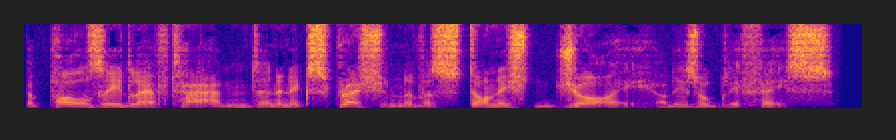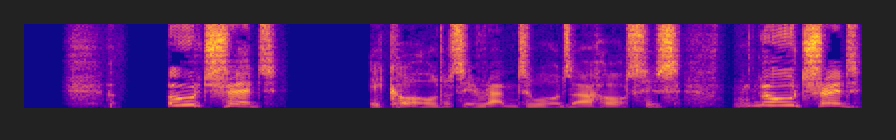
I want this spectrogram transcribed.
a palsied left hand, and an expression of astonished joy on his ugly face. Uhtred! he called as he ran towards our horses. Uhtred!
